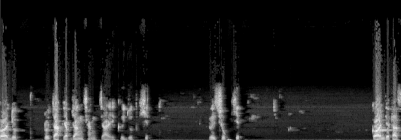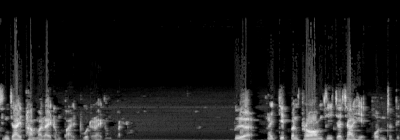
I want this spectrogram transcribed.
ก็หยุดรู้จักยับยั้งชั่งใจคือหยุดคิด หรือฉุกคิด ก่อนจะตัดสินใจทำอะไรลงไป พูดอะไรลงไป เพื่อให้จิตมันพร้อมที่จะใช้เหตุผลสติ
